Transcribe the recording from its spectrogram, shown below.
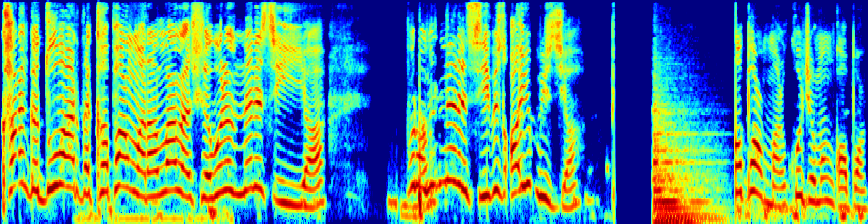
Kanka duvarda kapan var Allah'ın aşkına. Buranın neresi iyi ya? Buranın neresi iyi? Biz ayıp mıyız ya? Kapan var. Kocaman kapan.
